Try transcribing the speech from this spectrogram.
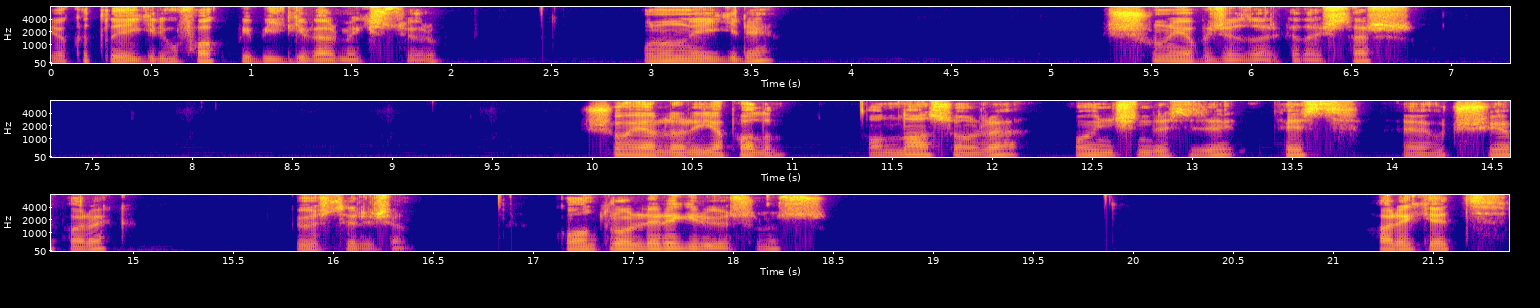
yakıtla ilgili ufak bir bilgi vermek istiyorum. Bununla ilgili şunu yapacağız arkadaşlar. Şu ayarları yapalım. Ondan sonra oyun içinde size test e, uçuşu yaparak göstereceğim. Kontrollere giriyorsunuz. Hareket.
